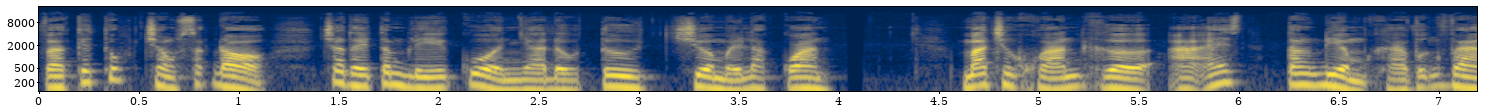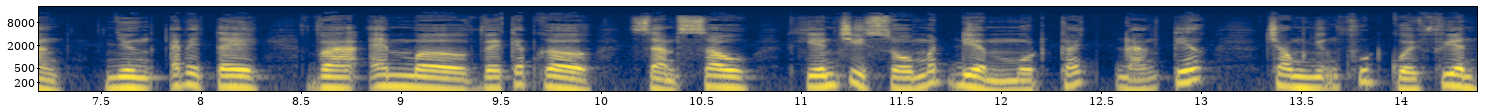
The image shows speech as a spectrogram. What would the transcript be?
và kết thúc trong sắc đỏ, cho thấy tâm lý của nhà đầu tư chưa mấy lạc quan. Mã chứng khoán GAS tăng điểm khá vững vàng nhưng FPT và MVKG giảm sâu khiến chỉ số mất điểm một cách đáng tiếc trong những phút cuối phiên.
